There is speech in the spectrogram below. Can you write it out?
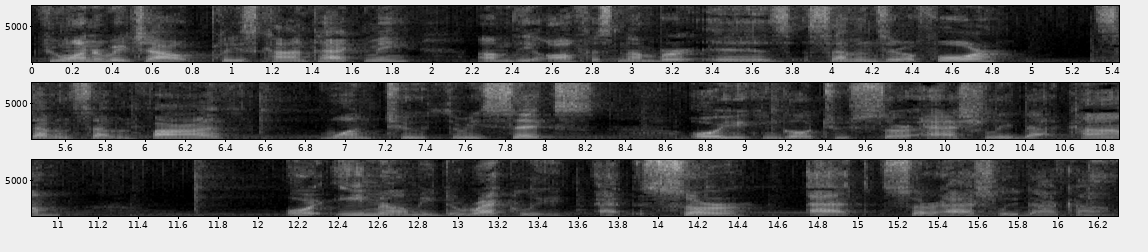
If you want to reach out, please contact me. Um, the office number is 704 775 1236, or you can go to sirashley.com or email me directly at sir at sirashley.com.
